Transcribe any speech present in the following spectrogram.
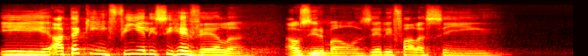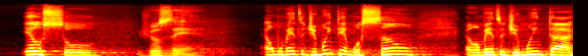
E até que enfim ele se revela aos irmãos. Ele fala assim: Eu sou José. É um momento de muita emoção, é um momento de muita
